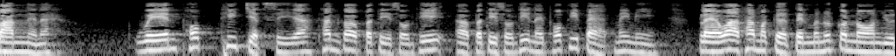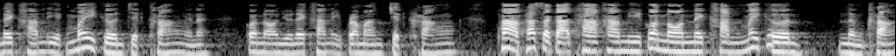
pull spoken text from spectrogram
บันเนี่ยนะเว้นภพที่เจ็ดเสีย ท่านก็ปฏิสนธิปฏิสนธิในภพที่แปดไม่มี แปลว่าถ้ามาเกิดเป็นมนุษย์ก็นอนอยู่ในคันอีกไม่เกินเจ็ดครั้งเนี่ยนะก็นอนอยู่ในคันอีกประมาณเจ็ดครั้ง ผ้าพระสกทาคามีก็นอนในคันไม่เกินหนึ่งครั้ง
